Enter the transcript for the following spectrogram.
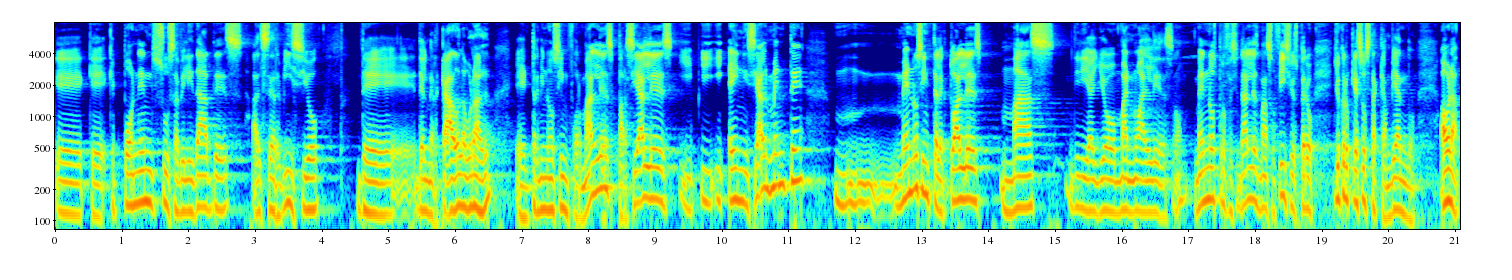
que, ponen sus habilidades al servicio del mercado laboral en términos informales, parciales y, e inicialmente mm, menos intelectuales, más, diría yo, manuales, menos profesionales, más oficios, pero yo creo que eso está cambiando. Ahora,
